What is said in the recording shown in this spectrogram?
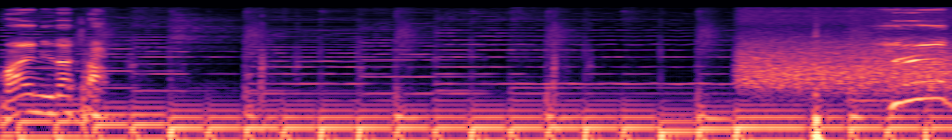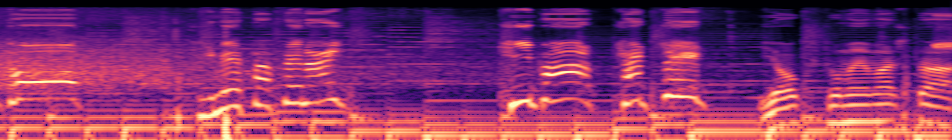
前に出した決めさせない。キーパーキャッチ。よく止めました。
